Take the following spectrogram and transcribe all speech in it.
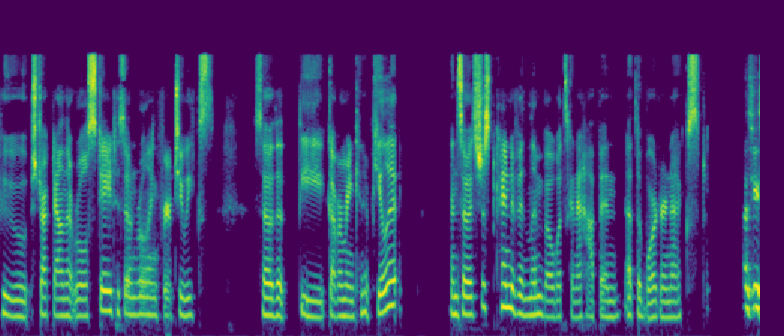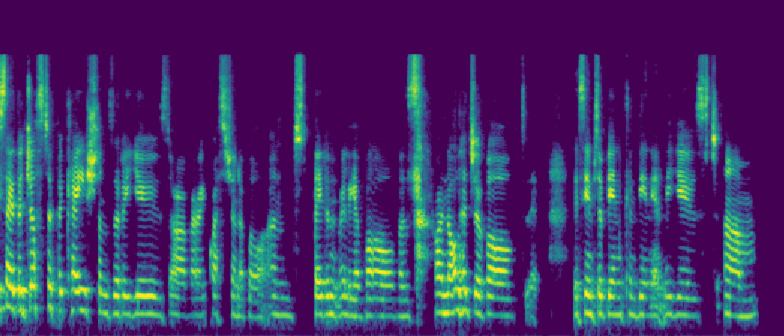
who struck down that rule stayed his own ruling for two weeks so that the government can appeal it. And so it's just kind of in limbo what's going to happen at the border next as you say, the justifications that are used are very questionable and they didn't really evolve as our knowledge evolved. They seem to have been conveniently used um,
